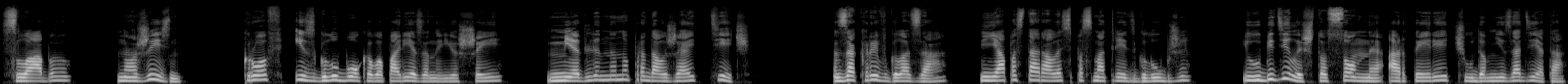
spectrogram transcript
Слабую, но жизнь. Кровь из глубокого пореза на ее шее медленно, но продолжает течь. Закрыв глаза, я постаралась посмотреть глубже и убедилась, что сонная артерия чудом не задета.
